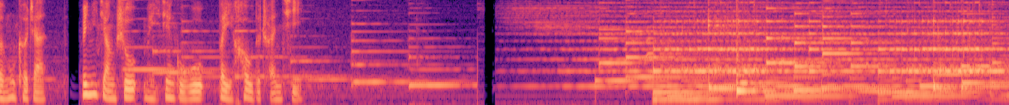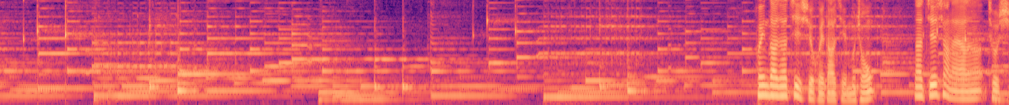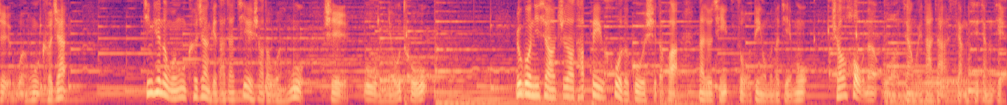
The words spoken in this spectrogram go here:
文物客栈，为你讲述每件古物背后的传奇。欢迎大家继续回到节目中。那接下来呢，就是文物客栈。今天的文物客栈给大家介绍的文物是五牛图。如果你想要知道它背后的故事的话，那就请锁定我们的节目。稍后呢，我将为大家详细讲解。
